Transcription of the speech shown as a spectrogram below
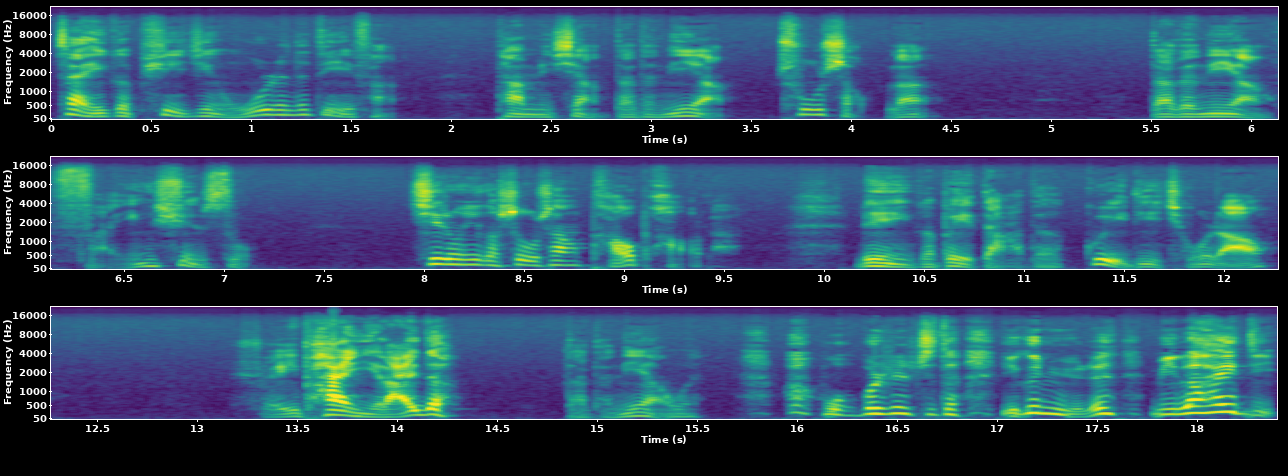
在一个僻静无人的地方，他们向达达尼昂出手了。达达尼昂反应迅速，其中一个受伤逃跑了，另一个被打得跪地求饶。谁派你来的？达德尼昂问。我不认识的一个女人，米莱迪。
